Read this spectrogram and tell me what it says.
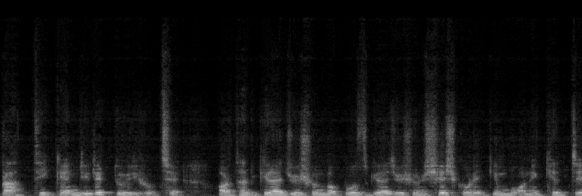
প্রার্থী ক্যান্ডিডেট তৈরি হচ্ছে অর্থাৎ গ্রাজুয়েশন বা পোস্ট গ্রাজুয়েশন শেষ করে কিংবা অনেক ক্ষেত্রে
